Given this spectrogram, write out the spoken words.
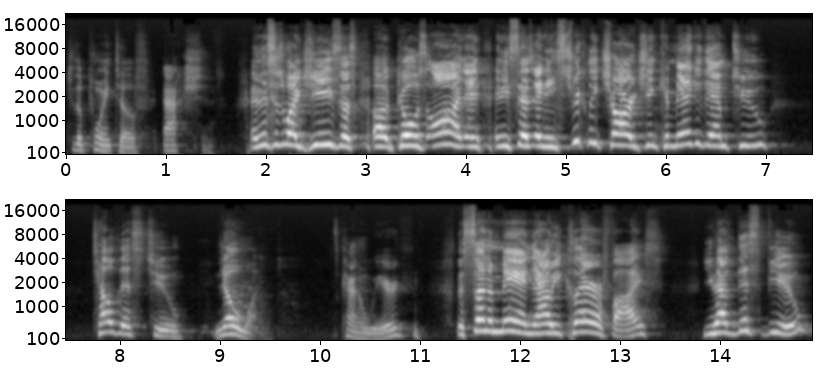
to the point of action. And this is why Jesus uh, goes on and, and he says, and he strictly charged and commanded them to tell this to no one. It's kind of weird. The Son of Man, now he clarifies, you have this view,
